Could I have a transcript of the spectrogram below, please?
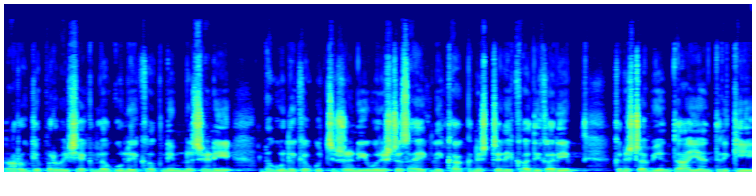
आरोग्य पर्यवेक्षक लघुलेखक निम श्रेणी लघुलेखक उच्च श्रेणी वरिष्ठ सहाय्यक लेखा कनिष्ठ लेखा अधिकारी कनिष्ठ अभियंता यांत्रिकी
